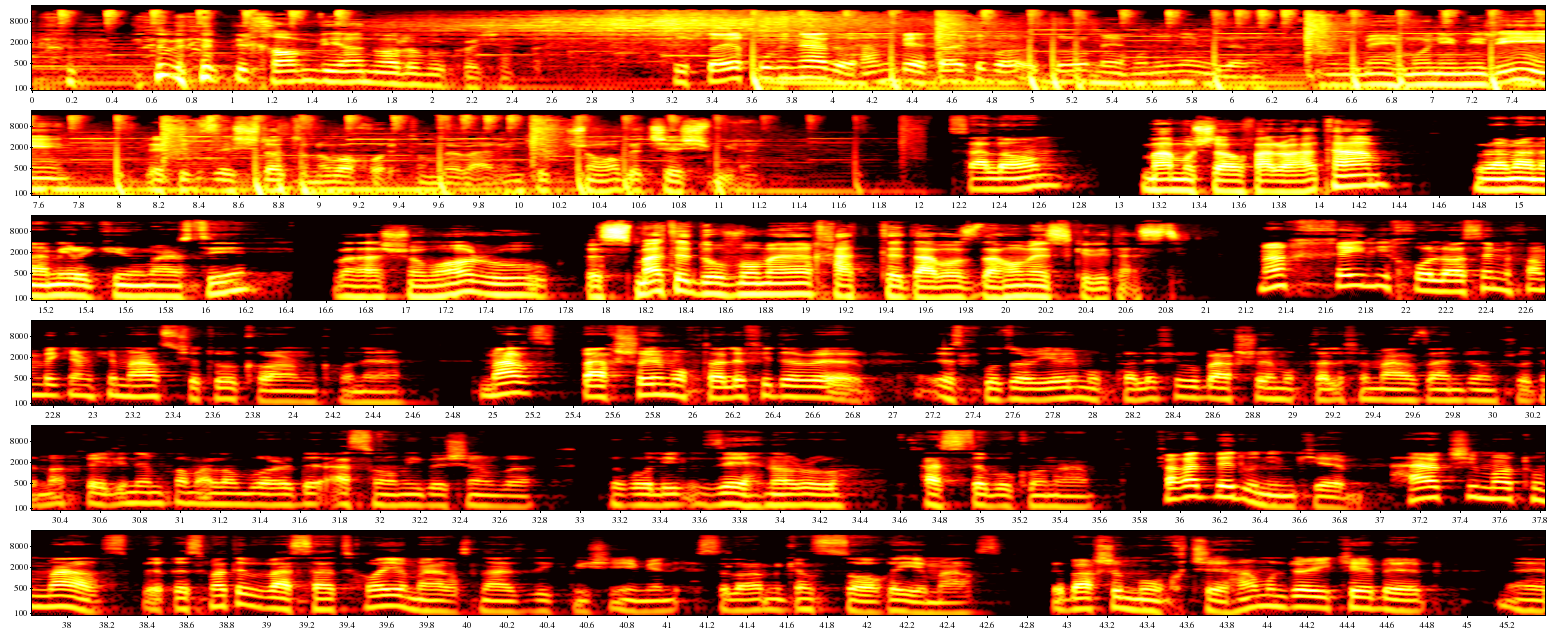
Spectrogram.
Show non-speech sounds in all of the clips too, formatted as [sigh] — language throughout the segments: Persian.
[laughs] می‌خوام بیان ما رو بکشن. دوستای خوبی نداره. همین بهتره که با تو مهمونی نمی‌برن مهمونی میرین رفیق زشتاتون رو با خودتون ببرین که شما به چشم میاد. سلام. من مشتاق فراحتم. و من امیر کیومرسی. و شما رو قسمت دوم خط دوازدهم اسکریپت هستید. من خیلی خلاصه می‌خوام بگم که مغز چطور کار می‌کنه. مغز بخشای مختلفی داره اسمگذاری های مختلفی رو بخشای مختلف مغز انجام شده. من خیلی نمی‌خوام الان وارد اسامی بشم و به قولی ذهنا رو خسته بکنم. فقط بدونیم که هرچی ما تو مغز به قسمت وسط های مغز نزدیک میشیم یعنی اصطلاحا میگن ساقه مغز به بخش مخچه همون جایی که به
